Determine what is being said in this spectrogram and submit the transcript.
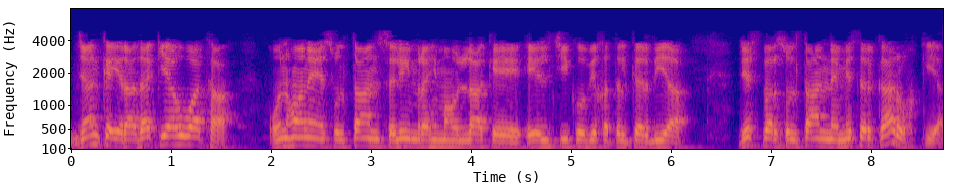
جنگ کا ارادہ کیا ہوا تھا۔ انہوں نے سلطان سلیم رحمہ اللہ کے ایلچی کو بھی قتل کر دیا، جس پر سلطان نے مصر کا رخ کیا۔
